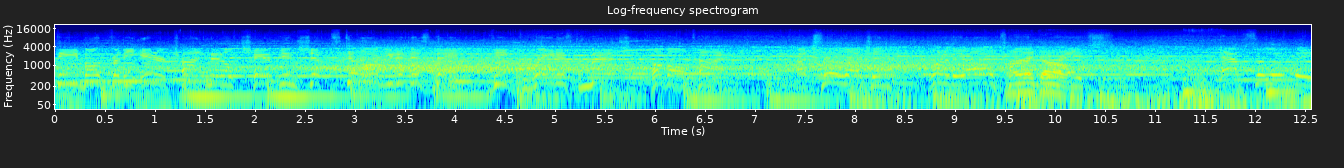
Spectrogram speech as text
Steamboat for the Intercontinental Championship. Still argued to this day, the greatest match of all time. A true legend, one of the There all-time we go. greats. Absolutely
